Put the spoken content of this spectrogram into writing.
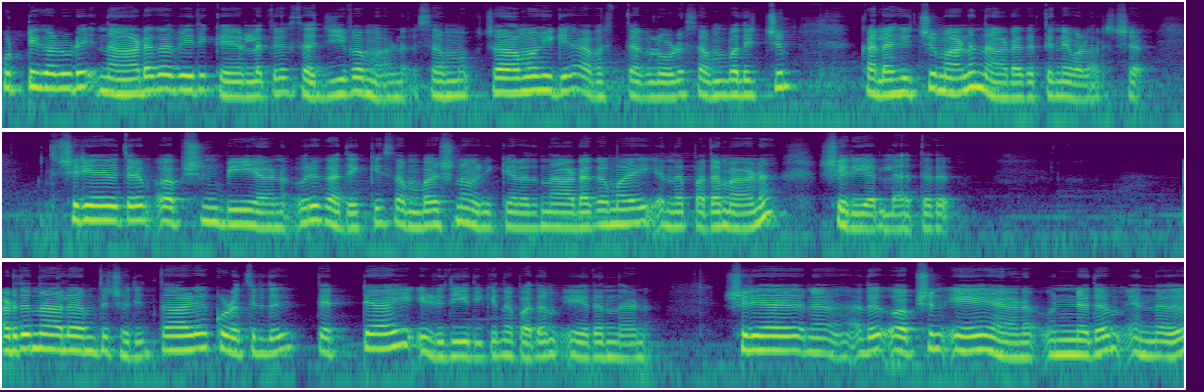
കുട്ടികളുടെ നാടകവേദി കേരളത്തിൽ സജീവമാണ്. സമൂ സാമൂഹിക അവസ്ഥകളോട് സംവദിച്ചും കലഹിച്ചുമാണ് നാടകത്തിന്റെ വളർച്ച. ശരിയായ ഉത്തരം ഓപ്ഷൻ ബി ആണ്. ഒരു കഥയ്ക്ക് സംഭാഷണം ഒരുക്കിയാൽ അത് നാടകമായി എന്ന പദമാണ് ശരിയല്ലാത്തത്. അടുത്ത നാലാമത്തെ ചോദ്യം. താഴെ കൊടുത്തിരുത് തെറ്റായി എഴുതിയിരിക്കുന്ന പദം ഏതെന്നാണ്? ശരിയായ അത് ഓപ്ഷൻ എ ആണ്. ഉന്നതം എന്നത്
